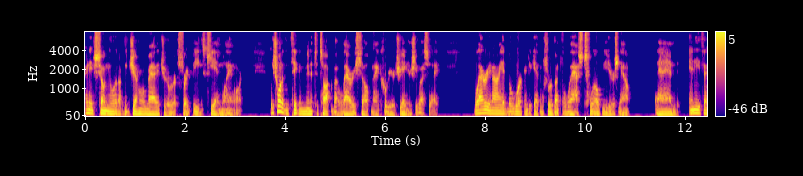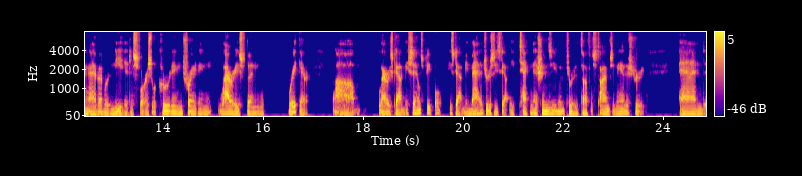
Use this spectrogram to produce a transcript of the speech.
name's Tony Lord. I'm the general manager at Fred Beans and Langhorne. I just wanted to take a minute to talk about Larry Feldman, Career Changers USA. Larry and I have been working together for about the last 12 years now. And anything I've ever needed as far as recruiting, training, Larry's been right there. Um, Larry's got me salespeople. He's got me managers. He's got me technicians, even through the toughest times in the industry. And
